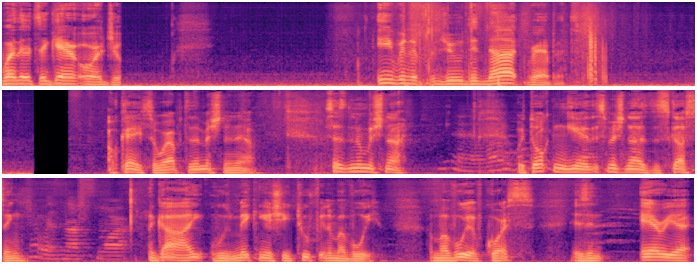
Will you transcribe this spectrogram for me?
whether it's a ger or a Jew. Even if the Jew did not grab it. Okay, so we're up to the Mishnah now. It says the new Mishnah. We're talking here, this Mishnah is discussing a guy who's making a shituf in a mavui. A mavui, of course, is an area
